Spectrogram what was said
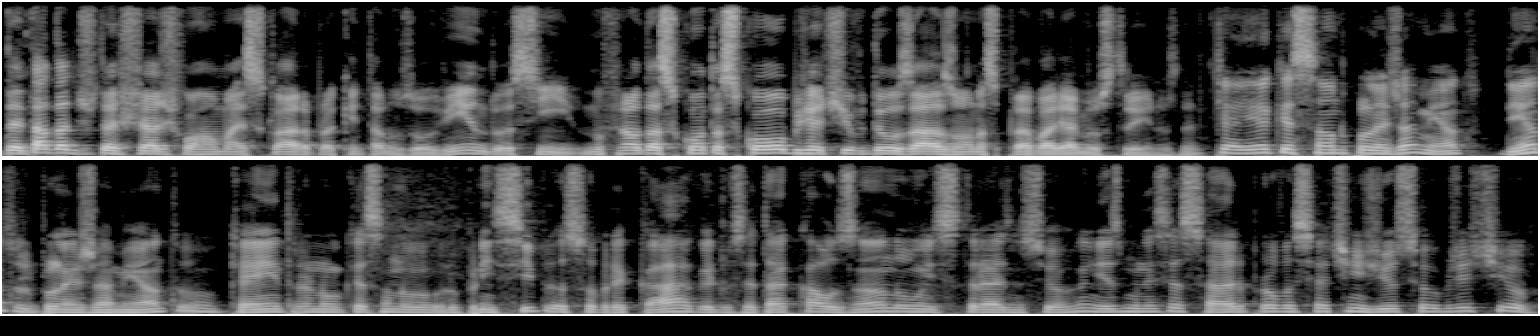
tentar deixar de forma mais clara para quem está nos ouvindo, assim, no final das contas, qual é o objetivo de eu usar as zonas para variar meus treinos? Né? Que aí é a questão do planejamento. Dentro Sim. do planejamento, que aí entra na questão do, do, princípio da sobrecarga, de você estar tá causando um estresse no seu organismo necessário para você atingir o seu objetivo.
